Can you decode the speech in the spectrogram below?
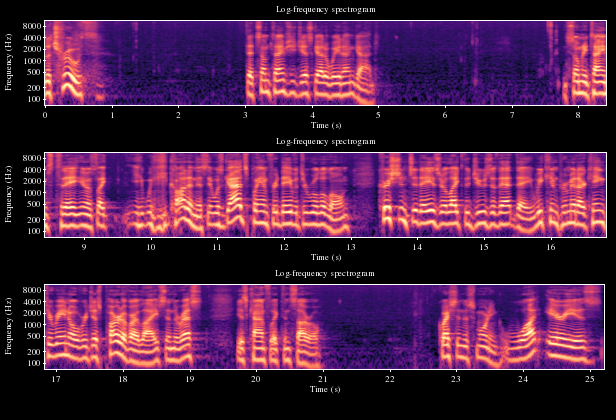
the truth that sometimes you just got to wait on God. And so many times today, you know, it's like we get caught in this. It was God's plan for David to rule alone. Christians today are like the Jews of that day. We can permit our king to reign over just part of our lives, and the rest is conflict and sorrow. Question this morning What areas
